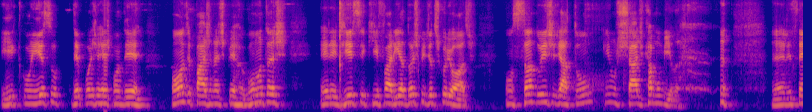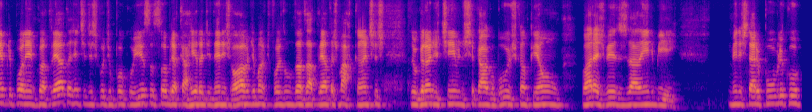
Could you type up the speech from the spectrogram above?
e, com isso, depois de responder 11 páginas de perguntas, ele disse que faria dois pedidos curiosos: um sanduíche de atum e um chá de camomila. Ele sempre polêmico atleta, a gente discute um pouco isso sobre a carreira de Dennis Rodman, que foi um dos atletas marcantes do grande time do Chicago Bulls, campeão várias vezes da NBA. O Ministério Público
